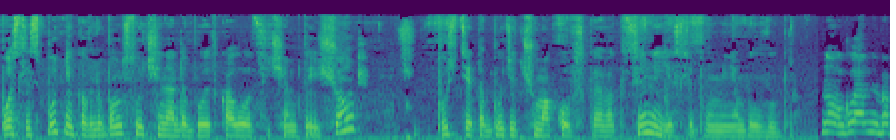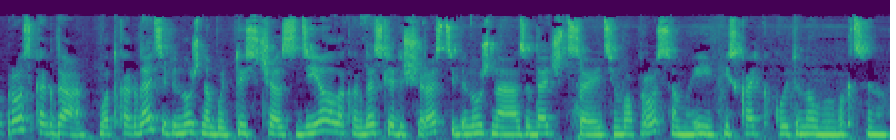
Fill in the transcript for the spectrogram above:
После спутника в любом случае надо будет колоться чем-то еще. Пусть это будет чумаковская вакцина, если бы у меня был выбор. Но главный вопрос, когда? Вот когда тебе нужно будет, ты сейчас сделала, когда в следующий раз тебе нужно задачиться этим вопросом и искать какую-то новую вакцину?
